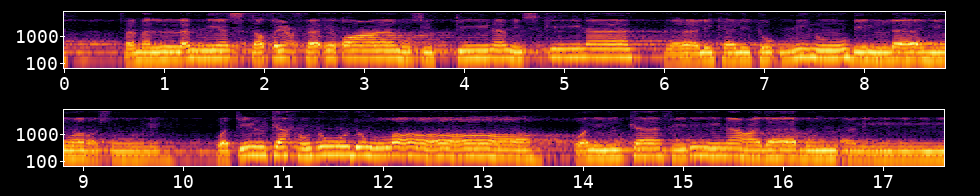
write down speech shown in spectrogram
ۚ. فَمَن لَّمْ يَسْتَطِعْ فَإِطْعَامُ سِتِّينَ مِسْكِينًا ۚ. ذَٰلِكَ لِتُؤْمِنُوا بِاللَّهِ وَرَسُولِهِ ۚ. وَتِلْكَ حُدُودُ اللَّهِ ۗ. وَلِلْكَافِرِينَ عَذَابٌ أَلِيمٌ.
